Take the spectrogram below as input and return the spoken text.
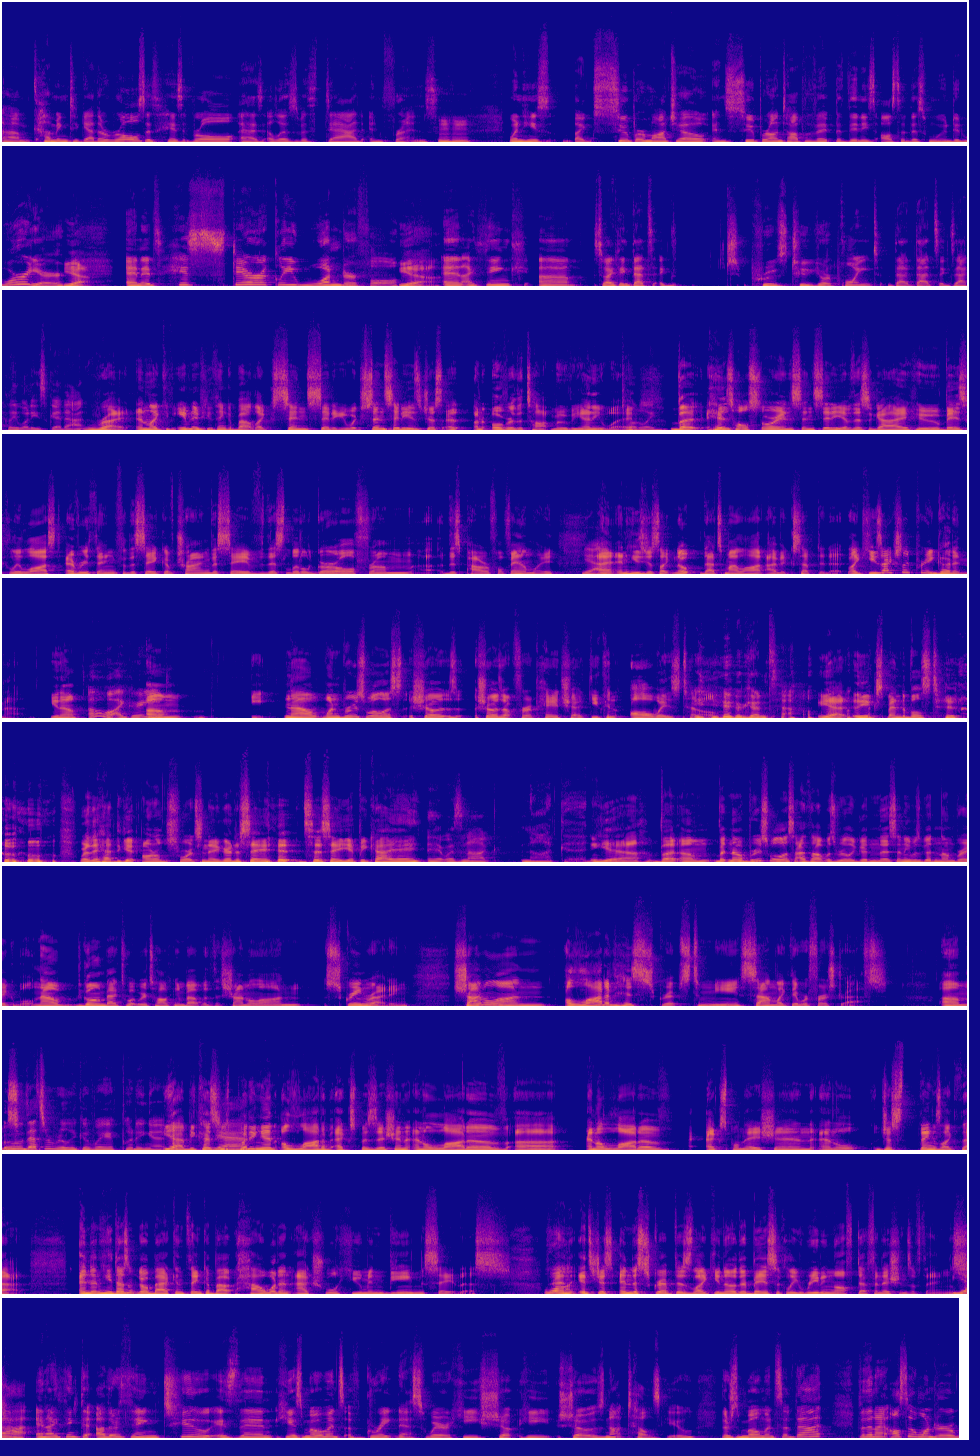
um, coming together roles is his role as Elizabeth's dad in Friends. Mm-hmm. When he's like super macho and super on top of it, but then he's also this wounded warrior. Yeah. And it's hysterically wonderful. Yeah. And I think, um, so I think that's ex- t- proves to your point that that's exactly what he's good at. Right. And like if, even if you think about like Sin City, which Sin City is just a, an over the top movie anyway. Totally. But his whole story in Sin City of this guy who basically lost everything for the sake of trying to save this little girl from uh, this powerful family. Yeah. And he's just like, "Nope, that's my lot. I've accepted it." Like he's actually pretty good in that, you know? Oh, I agree. Um now, when Bruce Willis shows shows up for a paycheck, you can always tell. you can tell. Yeah, the Expendables too, where they had to get Arnold Schwarzenegger to say to say yippee ki It was not not good. Yeah, but um, but no, Bruce Willis I thought was really good in this, and he was good in Unbreakable. Now going back to what we were talking about with the Shyamalan screenwriting, Shyamalan, a lot of his scripts to me sound like they were first drafts. Ooh, that's a really good way of putting it. Yeah, because Yeah. he's putting in a lot of exposition and a lot of uh, and a lot of explanation and just things like that. And then he doesn't go back and think about how would an actual human being say this. Well- and it's just in the script is like you know they're basically reading off definitions of things. Yeah, and I think the other thing too is then he has moments of greatness where he show he shows, not tells you. There's moments of that, but then I also wonder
